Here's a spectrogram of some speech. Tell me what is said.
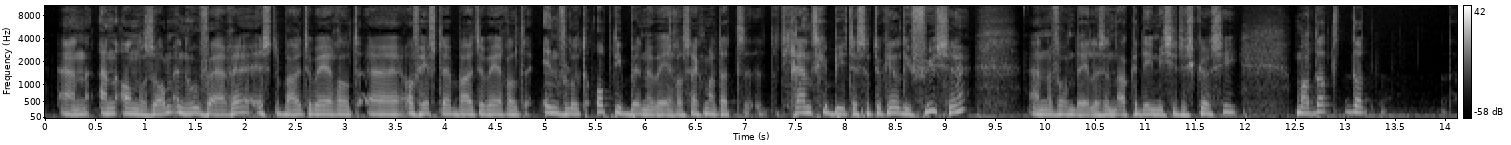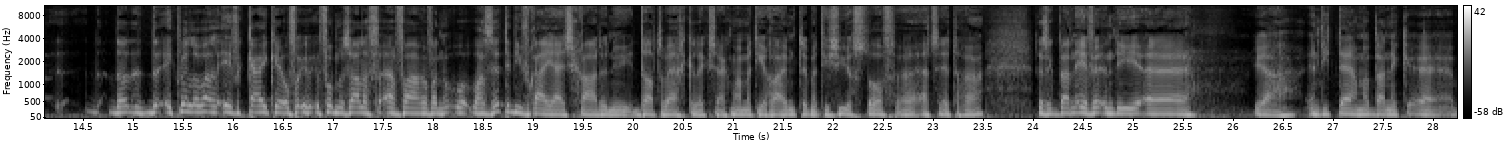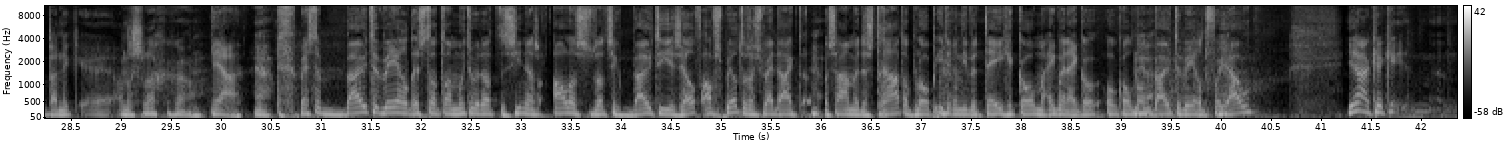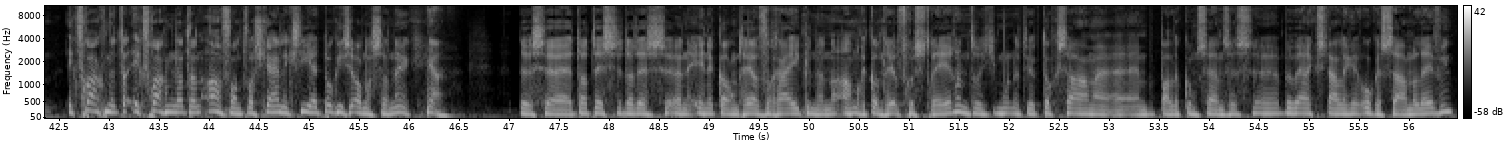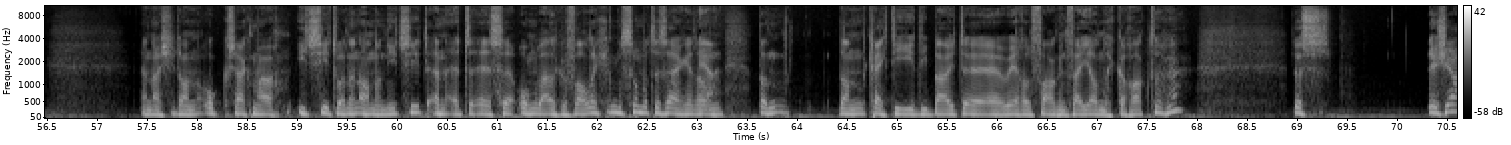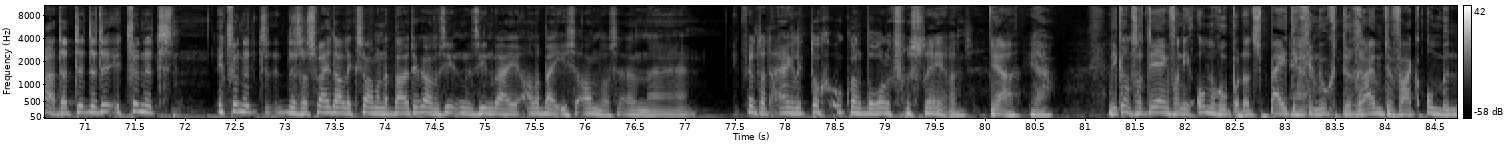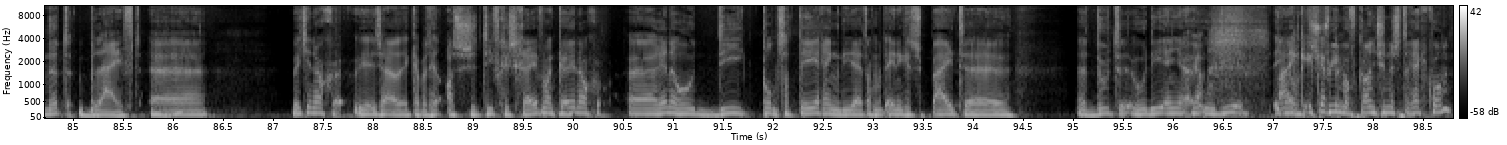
En, andersom, in hoeverre is de buitenwereld, eh, of heeft de buitenwereld invloed op die binnenwereld? Zeg maar dat, dat grensgebied is natuurlijk heel diffuus. Hè? En voor een deel is een academische discussie. Maar dat, dat, dat, dat- ik wil er wel even kijken, of voor mezelf ervaren van waar zitten die vrijheidsgraden nu daadwerkelijk, zeg maar, met die ruimte, met die zuurstof, eh et cetera. Dus ik ben even in die, eh, ja, in die termen ben ik, eh, ben ik eh, aan de slag gegaan. Ja. Ja. Maar is de buitenwereld, is dat dan moeten we dat zien als alles wat zich buiten jezelf afspeelt? Dus als wij daar samen de straat oplopen, iedereen die we tegenkomen, maar ik ben eigenlijk ook, al dan Ja. buitenwereld voor jou. Ja, kijk, ik- vraag, me dat, ik vraag me dat dan af, want waarschijnlijk zie jij toch iets anders dan ik. Ja. Dus eh, dat, is, dat is aan de ene kant heel verrijkend en aan de andere kant heel frustrerend. Want je moet natuurlijk toch samen eh, een bepaalde consensus eh, bewerkstelligen, ook als samenleving. En als je dan ook zeg maar iets ziet wat een ander niet ziet en het is onwelgevallig, om het zo maar te zeggen, dan, Ja. dan, dan krijgt die, die buitenwereld vaak een vijandig karakter. Hè? Dus, dus ja, dat, dat, dat- ik vind het. Ik vind het, dus als wij dadelijk samen naar buiten gaan, zien, zien wij allebei iets anders. En eh, ik vind dat eigenlijk toch ook wel behoorlijk frustrerend. ja. Ja. Die constatering van die omroepen, dat spijtig Ja. genoeg de ruimte vaak onbenut blijft. Eh, weet je nog, je zei, ik heb het heel associatief geschreven, maar kun je nog eh, herinneren hoe die constatering, die jij toch met enige spijt doet, hoe die in je, Ja. hoe die in Maar je ik- ik heb- stream of consciousness terecht kwam?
